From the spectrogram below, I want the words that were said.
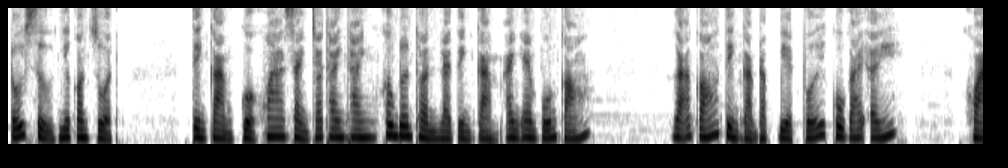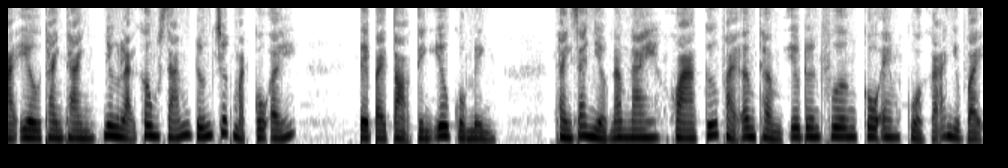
đối xử như con ruột. Tình cảm của Khoa dành cho Thanh Thanh không đơn thuần là tình cảm anh em vốn có. Gã có tình cảm đặc biệt với cô gái ấy. Khoa yêu Thanh Thanh nhưng lại không dám đứng trước mặt cô ấy để bày tỏ tình yêu của mình. Thành ra nhiều năm nay Khoa cứ phải âm thầm yêu đơn phương cô em của gã như vậy.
